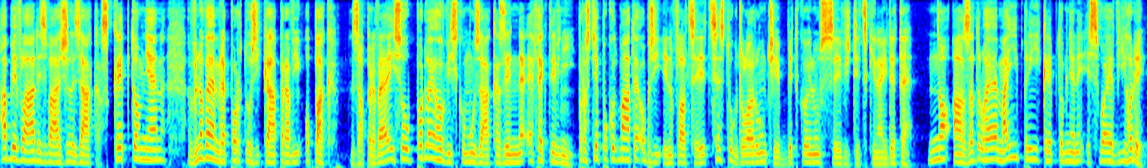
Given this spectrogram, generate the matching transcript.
aby vlády zvážily zákaz kryptoměn, v novém reportu říká pravý opak. Za prvé jsou podle jeho výzkumu zákazy neefektivní. Prostě pokud máte obří inflaci, cestu k dolarům či bitcoinu si vždycky najdete. No a za druhé mají prý kryptoměny i svoje výhody.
